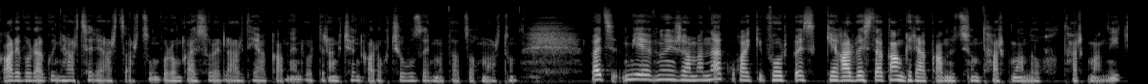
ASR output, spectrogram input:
կարեւորագույն հարցեր է արծարծում, որոնք այսօր էլ արդիական են, որ դրանք չեն կարող չհուզել մտածող մարդուն։ Բայց միևնույն ժամանակ ուղղակի որպես գեղարվեստական գրականություն թարգմանող թարգմանիչ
